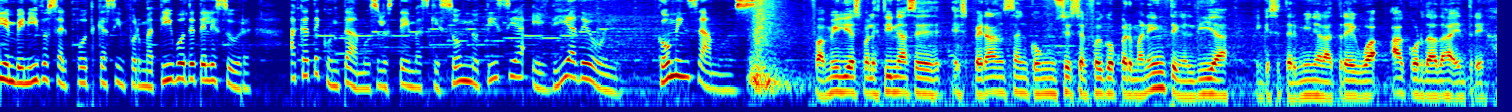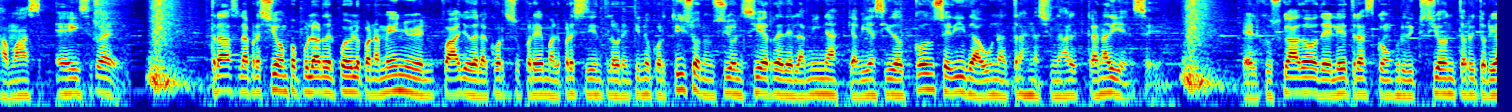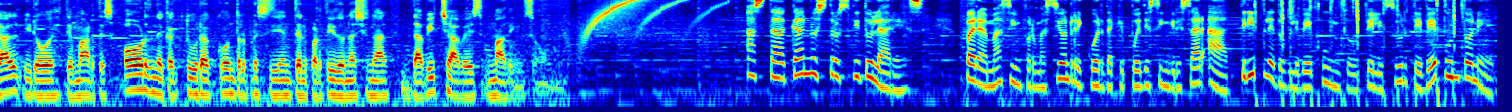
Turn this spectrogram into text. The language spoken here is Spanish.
Bienvenidos al podcast informativo de Telesur. Acá te contamos los temas que son noticia el día de hoy. Comenzamos. Familias palestinas esperanzan con un cese al fuego permanente en el día en que se termina la tregua acordada entre Hamas e Israel. Tras la presión popular del pueblo panameño y el fallo de la Corte Suprema, el presidente Laurentino Cortizo anunció el cierre de la mina que había sido concedida a una transnacional canadiense. El juzgado de letras con jurisdicción territorial giró este martes orden de captura contra el presidente del Partido Nacional, David Chávez Madinson. Hasta acá nuestros titulares. Para más información recuerda que puedes ingresar a www.telesurtv.net.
